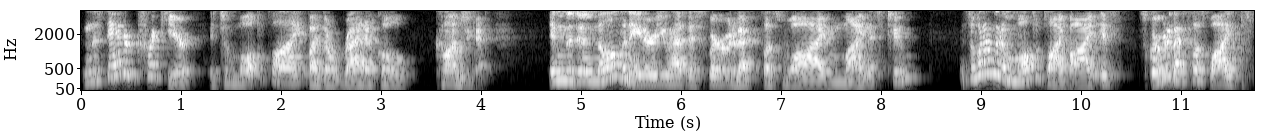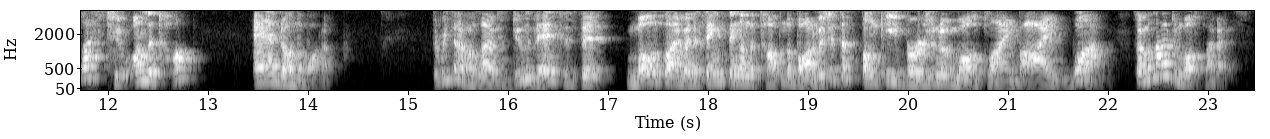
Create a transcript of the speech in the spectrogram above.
And the standard trick here is to multiply by the radical conjugate. In the denominator, you have the square root of x plus y minus 2. And so what I'm going to multiply by is square root of x plus y plus 2 on the top and on the bottom. The reason I'm allowed to do this is that multiplying by the same thing on the top and the bottom is just a funky version of multiplying by 1. So I'm allowed to multiply by this.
